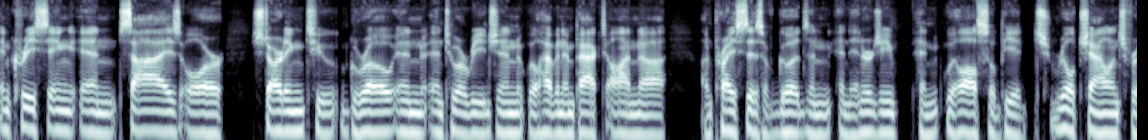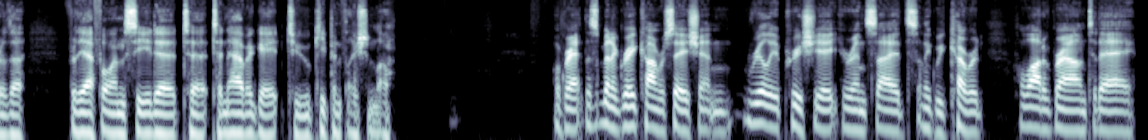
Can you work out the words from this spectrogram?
increasing in size or starting to grow in into a region will have an impact on uh, on prices of goods and, and energy, and will also be a real challenge for the for the FOMC to, to to navigate to keep inflation low. Well, Grant, this has been a great conversation. Really appreciate your insights. I think we covered a lot of ground today,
